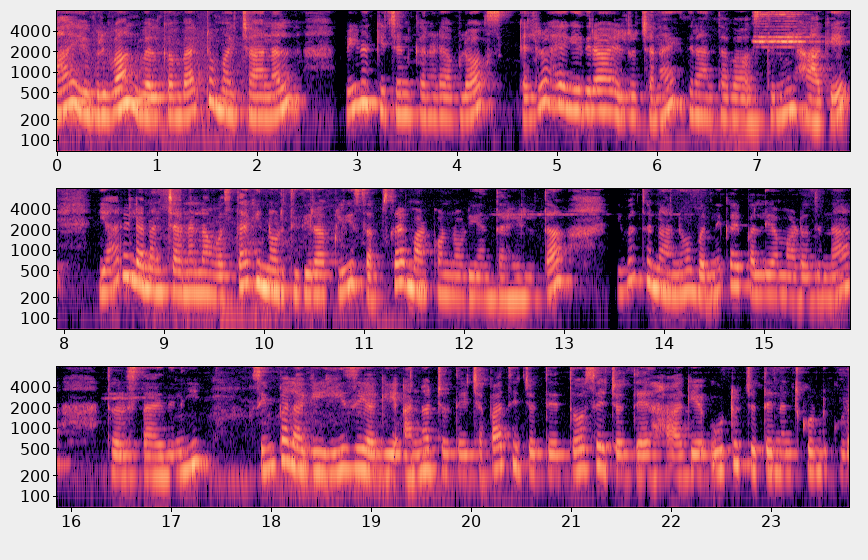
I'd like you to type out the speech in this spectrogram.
Hi everyone welcome back to my channel Veena kitchen Kannada blogs ಎಲ್ಲರೂ ಹೇಗಿದ್ದೀರಾ? ಎಲ್ಲರೂ ಚೆನ್ನಾಗಿದ್ದೀರಾ ಅಂತ ಭಾವಿಸ್ತೀನಿ. ಹಾಗೆ, ಯಾರೆಲ್ಲ ನನ್ನ ಚಾನಲ್ನ ಹೊಸ್ದಾಗಿ ನೋಡ್ತಿದ್ದೀರಾ ಪ್ಲೀಸ್ ಸಬ್ಸ್ಕ್ರೈಬ್ ಮಾಡ್ಕೊಂಡು ನೋಡಿ ಅಂತ ಹೇಳ್ತಾ, ಇವತ್ತು ನಾನು ಬದನೆಕಾಯಿ ಪಲ್ಯ ಮಾಡೋದನ್ನು ತೋರಿಸ್ತಾ ಇದ್ದೀನಿ. ಸಿಂಪಲಾಗಿ ಈಸಿಯಾಗಿ ಅನ್ನದ ಜೊತೆ, ಚಪಾತಿ ಜೊತೆ, ದೋಸೆ ಜೊತೆ, ಹಾಗೆ ಊಟದ ಜೊತೆ ನಂಚ್ಕೊಂಡು ಕೂಡ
